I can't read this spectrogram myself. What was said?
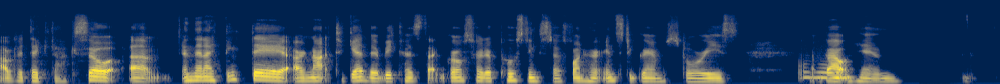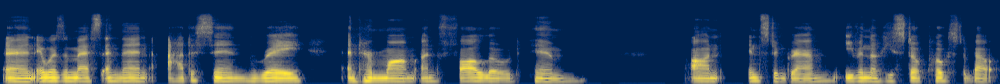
of TikTok. So, um, and then I think they are not together because that girl started posting stuff on her Instagram stories Mhm. about him, and it was a mess. And then Addison Rae and her mom unfollowed him on Instagram, even though he still posts about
